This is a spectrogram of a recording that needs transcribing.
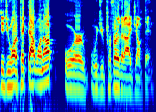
did you want to pick that one up, or would you prefer that I jumped in?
